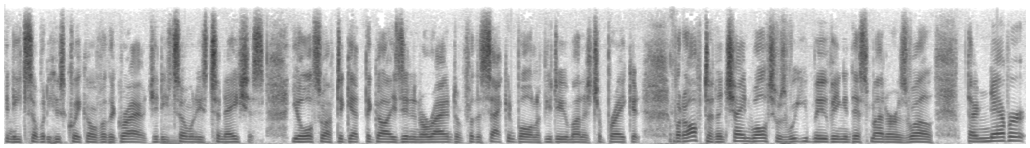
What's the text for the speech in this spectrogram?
you need somebody who's quick over the ground. You need mm. someone who's tenacious. You also have to get the guys in and around him for the second ball if you do manage to break it. But often, and Shane Walsh was moving in this manner as well. They're never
